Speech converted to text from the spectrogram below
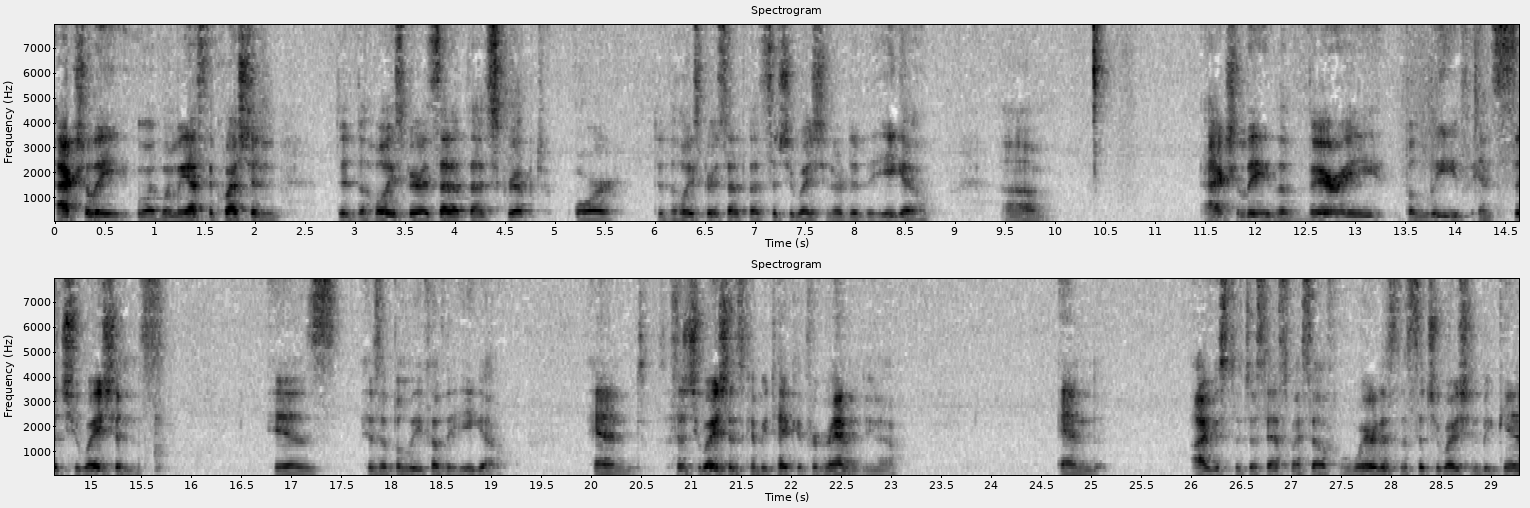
Actually, when we ask the question, did the Holy Spirit set up that script, or did the Holy Spirit set up that situation, or did the ego? Um, actually, the very belief in situations is is a belief of the ego, and situations can be taken for granted, you know. And I used to just ask myself, where does the situation begin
